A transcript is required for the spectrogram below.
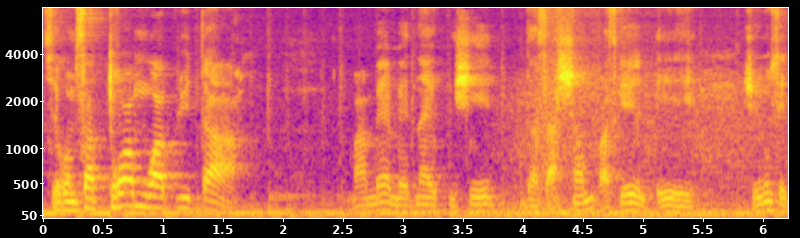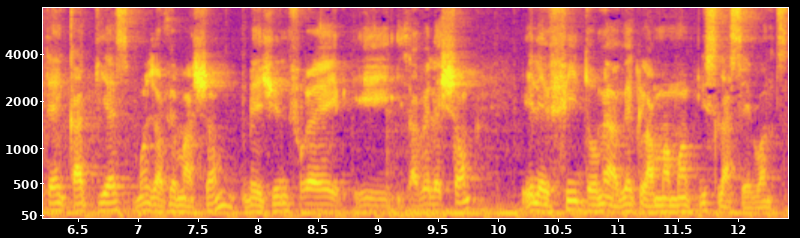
C'est comme ça, trois mois plus tard, ma mère maintenant est couchée dans sa chambre parce que chez nous c'était un quatre pièces. Moi j'avais ma chambre, mes jeunes frères et, ils avaient les chambres et les filles dormaient avec la maman plus la servante.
